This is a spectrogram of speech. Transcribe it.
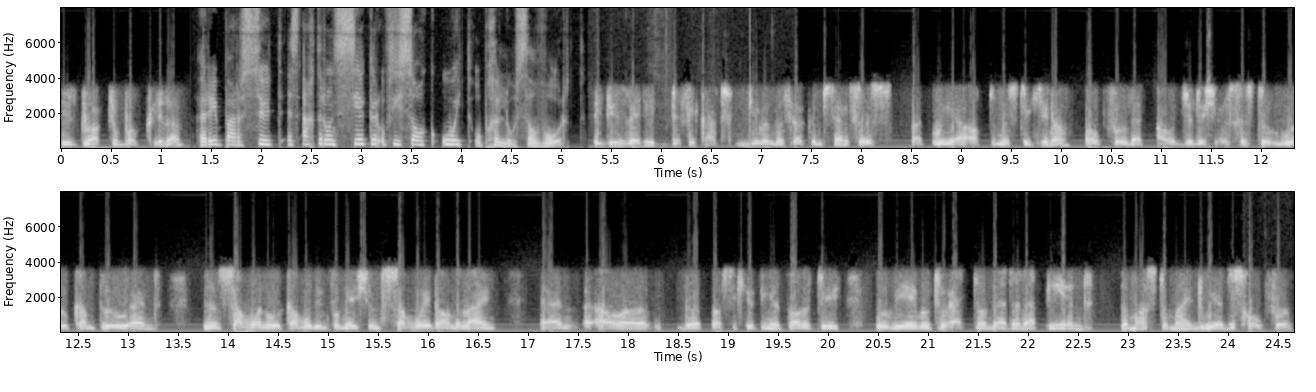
is brought to book, you know. Harry Parsoot is egter onseker of die saak ooit opgelos sal word. It is very difficult given the circumstances, but we are optimistic, you know, hopeful that our judicial system will come through and you know someone will come with information somewhere down the line and our the prosecuting authority will be able to act on that and apprehend the mastermind. We are just hopeful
